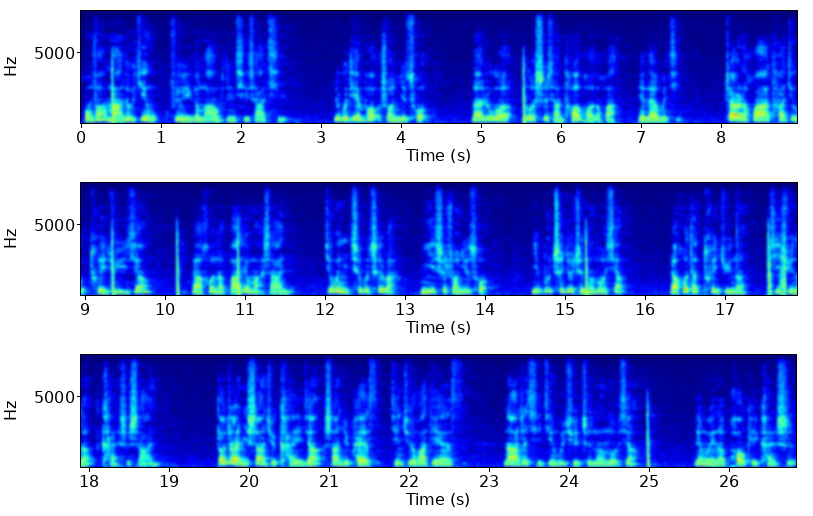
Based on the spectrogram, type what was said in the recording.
红方马六进五，会有一个马五进七杀棋，如果电炮双击错，那如果弱势想逃跑的话，也来不及。这儿的话，他就退车一将，然后呢八角马杀你，就问你吃不吃吧。你一吃双击错，你不吃就只能落象，然后他退车呢，继续呢砍士杀你。到这儿你上去砍一将，上去拍死，进去的话点死，那这棋进不去，只能落象。认为呢炮可以看士，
